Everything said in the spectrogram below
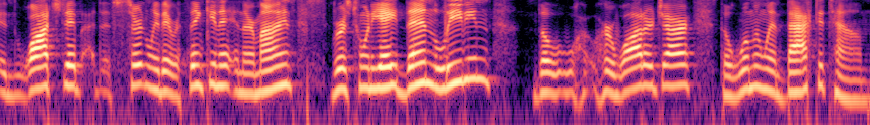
and watched it. Certainly they were thinking it in their minds. Verse 28 Then leaving the, her water jar, the woman went back to town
